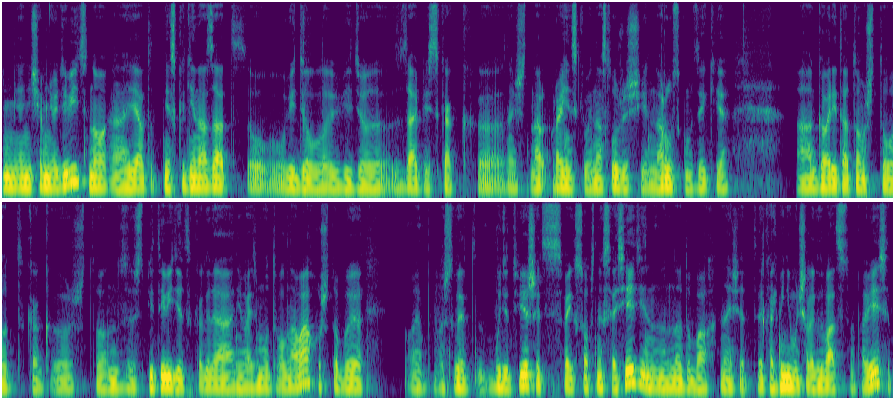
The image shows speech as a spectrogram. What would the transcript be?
меня ничем не удивить, но э, я тут несколько дней назад увидел видеозапись, как, э, значит, украинский военнослужащий на русском языке говорит о том, что вот как что он спит и видит, когда они возьмут волноваху, чтобы что говорит, будет вешать своих собственных соседей на, на дубах, значит, как минимум человек 20 он повесит.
